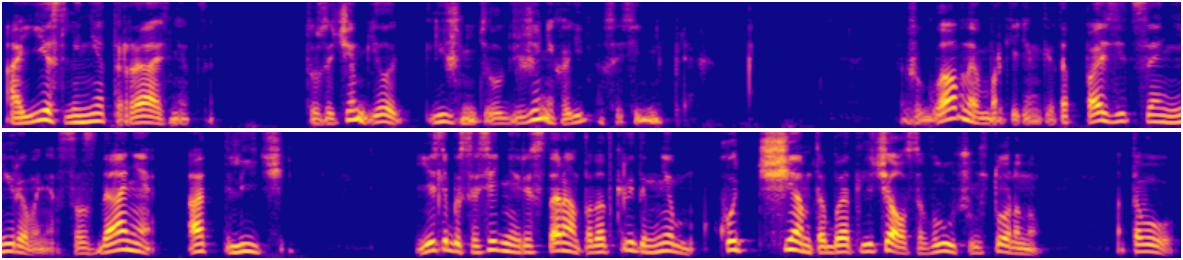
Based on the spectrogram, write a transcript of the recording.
А если нет разницы, то зачем делать лишние телодвижения, ходить на соседний пляж? Так что главное в маркетинге – это позиционирование, создание отличий. Если бы соседний ресторан под открытым небом хоть чем-то бы отличался в лучшую сторону от того,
